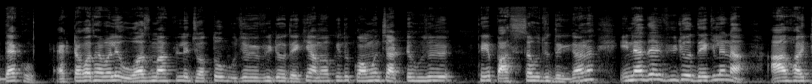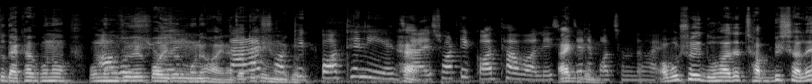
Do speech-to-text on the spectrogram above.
দেখো একটা কথা বলে ওয়াজ মাহফিলে যত হুজুরের ভিডিও দেখি আমরা কিন্তু কমন চারটে হুজুর থেকে পাঁচটা হুজুর দেখি কারণ এনাদের ভিডিও দেখলে না আর হয়তো দেখার কোনো অন্য হুজুরের প্রয়োজন মনে হয় না যতটুকু মনে করি পথে নিয়ে হ্যাঁ। যায় সঠিক কথা বলে সেটা একদম। পছন্দ হয় অবশ্যই দু হাজার ছাব্বিশ সালে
